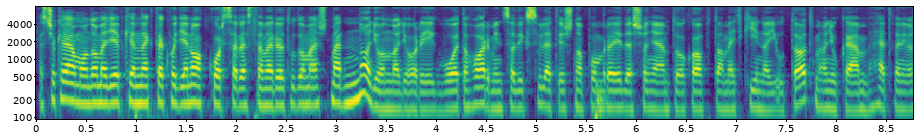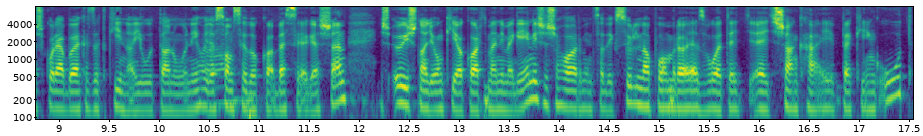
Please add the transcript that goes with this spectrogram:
Ezt csak elmondom egyébként nektek, hogy én akkor szereztem erről tudomást, már nagyon-nagyon rég volt. A 30. születésnapomra édesanyámtól kaptam egy kínai utat, mert anyukám 70 éves korában elkezdett kínaiul tanulni, hogy a Ah. szomszédokkal beszélgessen, és ő is nagyon ki akart menni, meg én is, és a 30. szülinapomra ez volt egy, egy Shanghai-Peking út,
